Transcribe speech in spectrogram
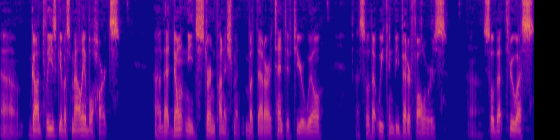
uh, God, please give us malleable hearts uh, that don't need stern punishment, but that are attentive to your will uh, so that we can be better followers, uh, so that through us,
